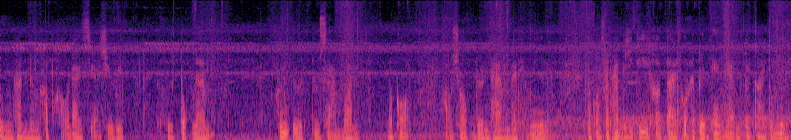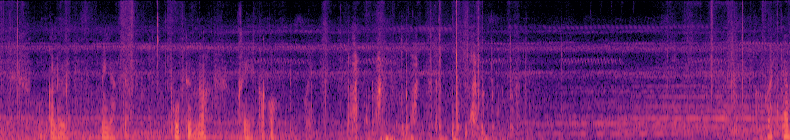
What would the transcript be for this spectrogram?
ลุงท่านหนึ่งครับเขาได้เสียชีวิต คือตกน้ขึ้นอืดอยู่สามวัน แล้วก็เขาชอบเดินทางมาแถวนี้แหละ แล้วก็สถานที่ที่เขาตายก็ให้เป็นเองแอนใกล้ๆตรงนี้ ผมก็เลยไม่อยากจะพูดถึงเนาะโอเคก็วันวันวันวันก็ก็แอม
